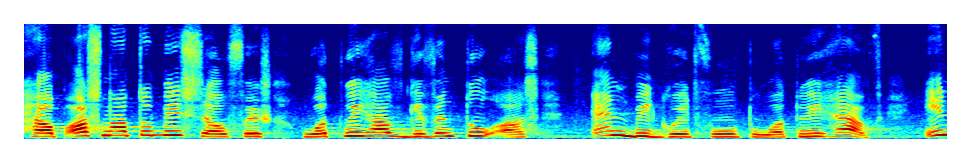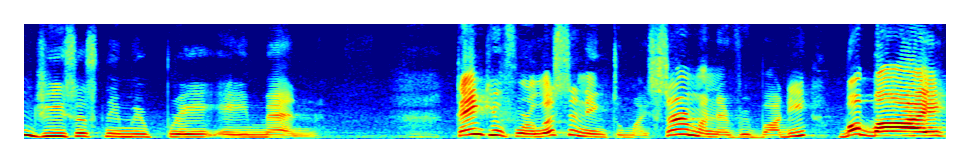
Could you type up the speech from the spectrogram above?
help us not to be selfish what we have given to us and be grateful to what we have. In Jesus' name we pray, Amen. Thank you for listening to my sermon, everybody. Bye bye.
